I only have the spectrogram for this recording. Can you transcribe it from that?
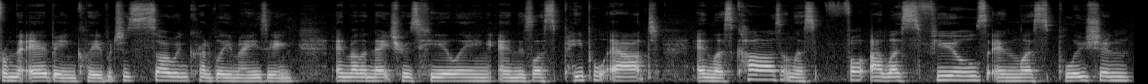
from the air being cleared which is so incredibly amazing. And mother nature is healing and there's less people out and less cars and less uh, less fuels and less pollution.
